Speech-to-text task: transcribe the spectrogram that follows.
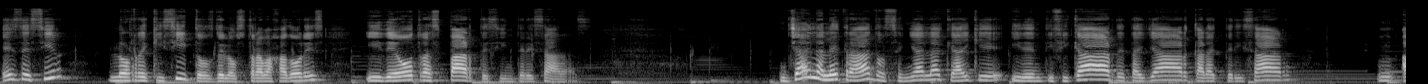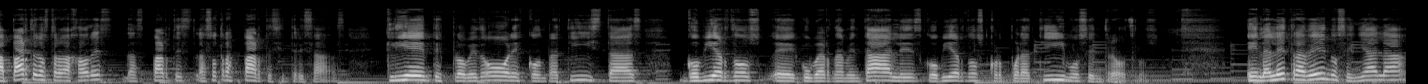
es decir, los requisitos de los trabajadores y de otras partes interesadas. Ya en la letra A nos señala que hay que identificar, detallar, caracterizar, mm, aparte de los trabajadores, las, partes, las otras partes interesadas. Clientes, proveedores, contratistas, gobiernos eh, gubernamentales, gobiernos corporativos, entre otros. En la letra B nos señala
